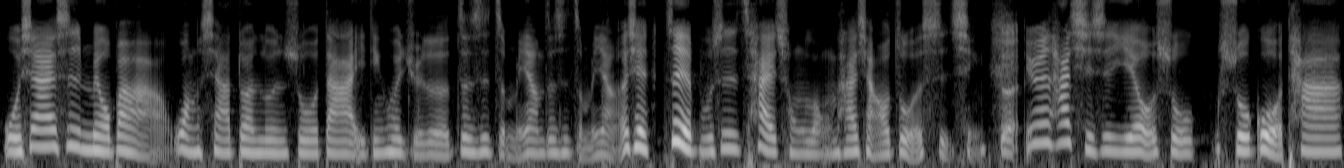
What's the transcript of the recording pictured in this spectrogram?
我现在是没有办法妄下断论说大家一定会觉得这是怎么样，这是怎么样，而且这也不是蔡崇隆他想要做的事情，对因为他其实也有说说过，他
